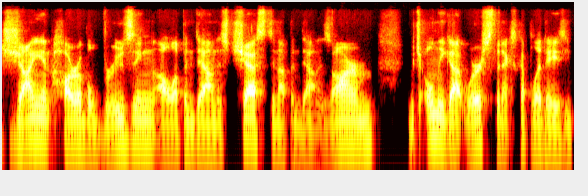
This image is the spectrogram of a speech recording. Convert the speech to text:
giant, horrible bruising all up and down his chest and up and down his arm, which only got worse the next couple of days. He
